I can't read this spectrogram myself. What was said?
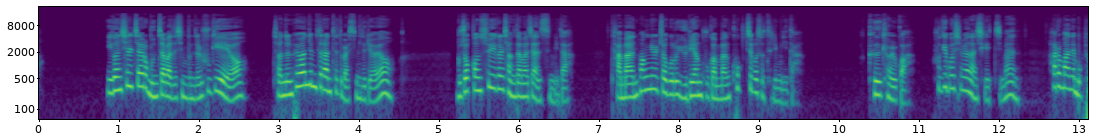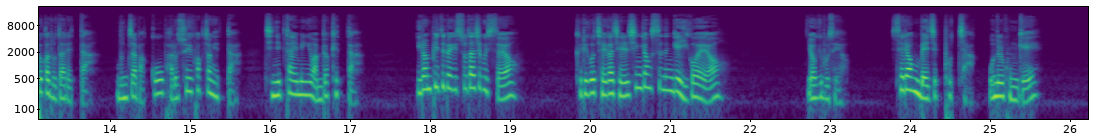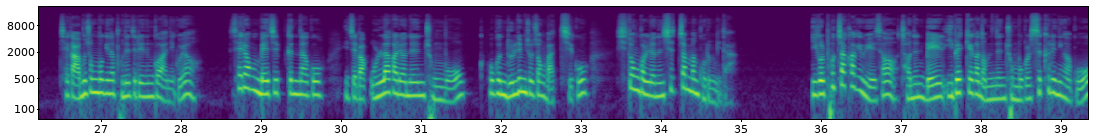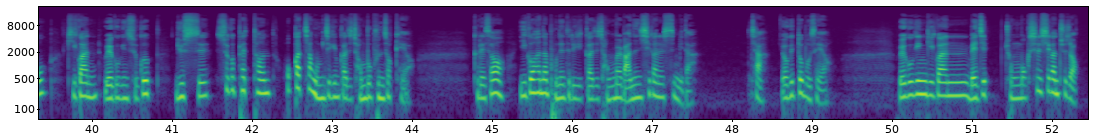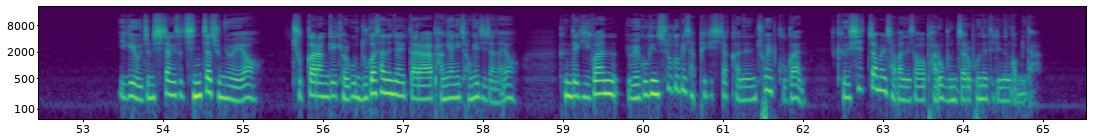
이건 실제로 문자 받으신 분들 후기예요. 저는 회원님들한테도 말씀드려요. 무조건 수익을 장담하지 않습니다. 다만 확률적으로 유리한 구간만 콕 집어서 드립니다. 그 결과 후기 보시면 아시겠지만 하루 만에 목표가 도달했다. 문자 받고 바로 수익 확정했다. 진입 타이밍이 완벽했다. 이런 피드백이 쏟아지고 있어요. 그리고 제가 제일 신경 쓰는 게 이거예요. 여기 보세요. 세력 매집 포착. 오늘 공개. 제가 아무 종목이나 보내드리는 거 아니고요. 세력 매집 끝나고 이제 막 올라가려는 종목 혹은 눌림 조정 마치고 시동 걸려는 시점만 고릅니다. 이걸 포착하기 위해서 저는 매일 200개가 넘는 종목을 스크리닝하고 기관, 외국인 수급, 뉴스, 수급 패턴, 호가창 움직임까지 전부 분석해요. 그래서 이거 하나 보내드리기까지 정말 많은 시간을 씁니다. 자, 여기 또 보세요. 외국인 기관 매집 종목 실시간 추적. 이게 요즘 시장에서 진짜 중요해요. 주가란 게 결국 누가 사느냐에 따라 방향이 정해지잖아요. 근데 기관 외국인 수급이 잡히기 시작하는 초입 구간, 그 시점을 잡아내서 바로 문자로 보내드리는 겁니다.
